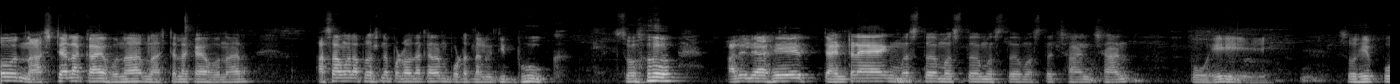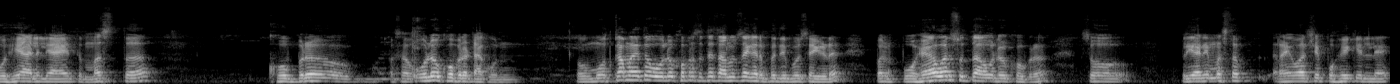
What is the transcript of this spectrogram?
तो नाश्त्याला काय होणार नाश्त्याला काय होणार असा मला प्रश्न पडला होता कारण पोटात लागली होती भूक. सो आलेले आहेत टँटँग मस्त मस्त मस्त मस्त छान छान पोहे. सो हे पोहे आलेले आहेत मस्त खोबरं असं ओलं खोबरं टाकून. हो, मोदकामध्ये तर ओलं खोबरं सध्या चालूच आहे गणपती बोसाईकडे पण पोह्यावर सुद्धा ओलं खोबरं. सो प्रियाने मस्त रविवारचे पोहे केलेले आहेत.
